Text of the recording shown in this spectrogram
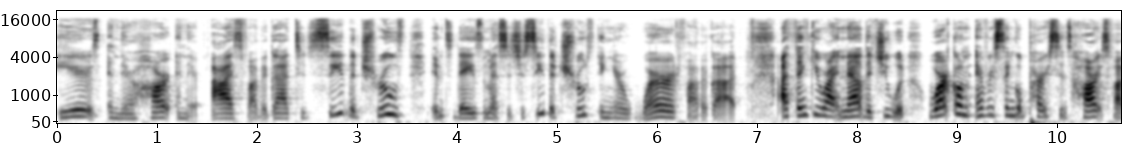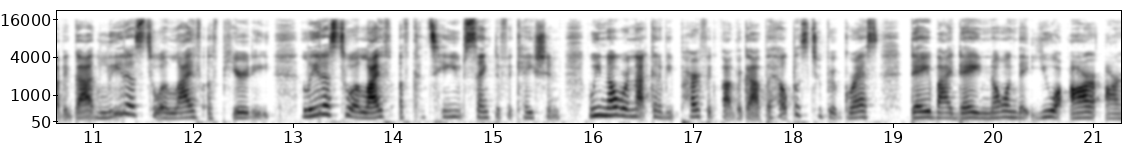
ears and their heart and their eyes, Father God, to see the truth in today's message, to see the truth in your word, Father God. I thank you right now that you would work on every single person's hearts, Father God. Lead us to a life of purity, lead us to a life of continued sanctification. We know we're not going to be perfect, Father God, but help us to progress day by day, knowing that you are our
